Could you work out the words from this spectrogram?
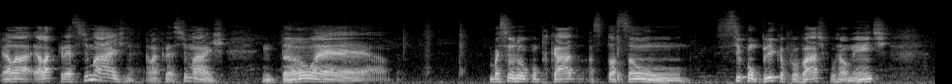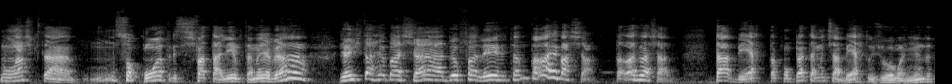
ela, ela cresce demais, né? Ela cresce demais. Então é. Vai ser um jogo complicado, a situação se complica para o Vasco realmente. Não acho que tá. Não sou contra esses fatalismos também. Já, ah, já está rebaixado, eu falei, tá, tá lá rebaixado, tá lá rebaixado. Tá aberto, tá completamente aberto o jogo ainda.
